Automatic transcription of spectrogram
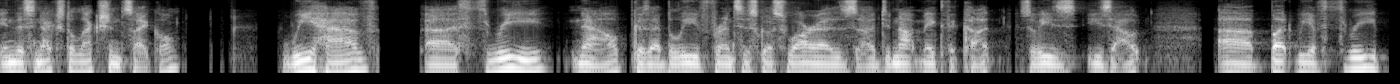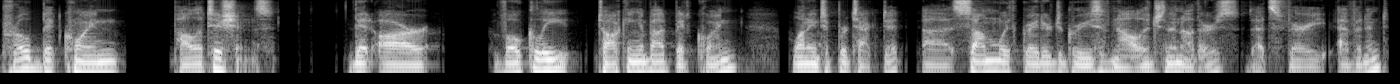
in this next election cycle, we have uh, three now because I believe Francisco Suarez uh, did not make the cut, so he's he's out. Uh, but we have three pro Bitcoin politicians that are vocally talking about Bitcoin, wanting to protect it. Uh, some with greater degrees of knowledge than others. That's very evident.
